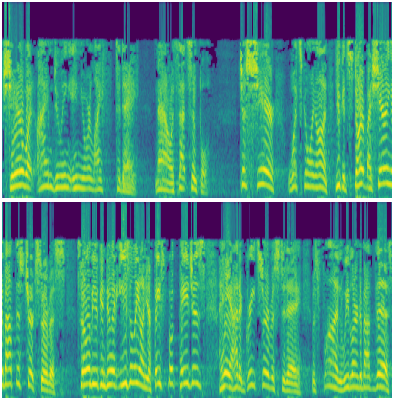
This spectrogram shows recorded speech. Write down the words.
Share what I'm doing in your life today. Now, it's that simple. Just share what's going on. You could start by sharing about this church service. Some of you can do it easily on your Facebook pages. Hey, I had a great service today. It was fun. We learned about this.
